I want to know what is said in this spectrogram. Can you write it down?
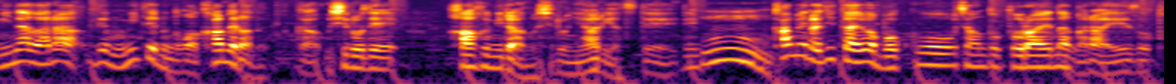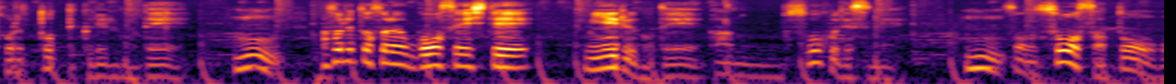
見ながらでも見てるのはカメラが後ろでハーフミラーの後ろにあるやつででうん。カメラ自体は僕をちゃんと捉えながら映像を撮る撮ってくれるので、うん。まあそれとそれを合成して見えるのであのすごくですねうん。その操作と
